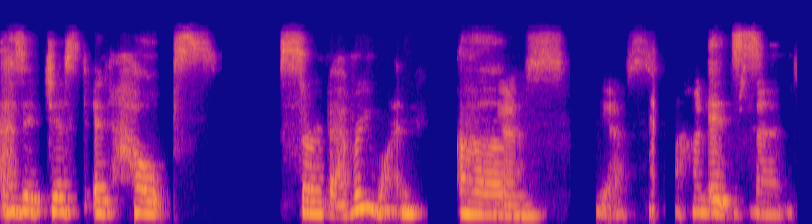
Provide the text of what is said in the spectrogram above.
as it just it helps serve everyone. Um, yes, yes, hundred percent.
